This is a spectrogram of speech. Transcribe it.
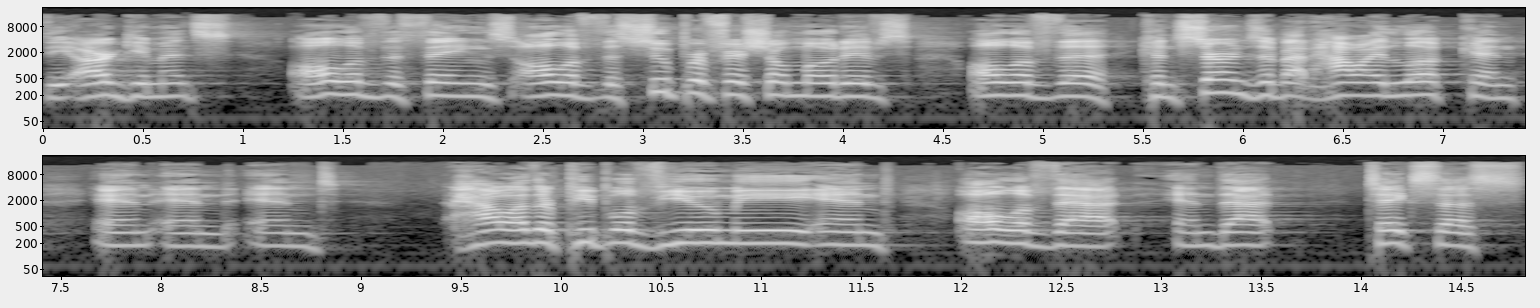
the arguments, all of the things, all of the superficial motives, all of the concerns about how I look and and and and how other people view me and all of that and that takes us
